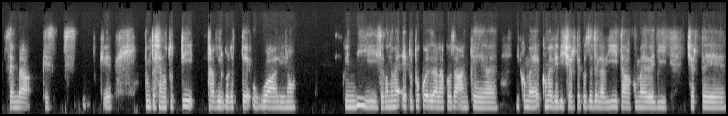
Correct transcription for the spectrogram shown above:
sembra che, che appunto siano tutti tra virgolette uguali no quindi secondo me è proprio quella la cosa anche eh, di come, come, vedi certe cose della vita, come vedi certe,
